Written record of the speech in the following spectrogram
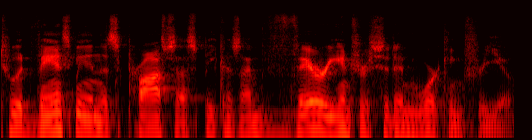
to advance me in this process? Because I'm very interested in working for you.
